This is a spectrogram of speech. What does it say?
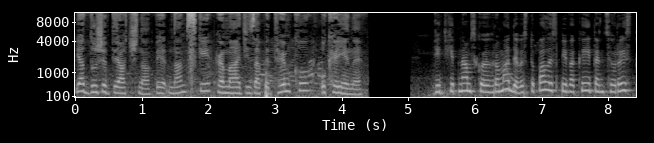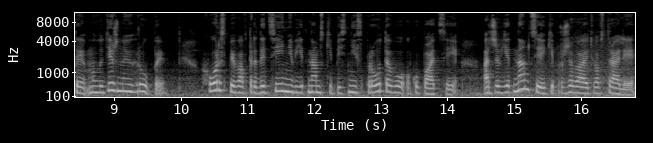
Я дуже вдячна в'єтнамській громаді за підтримку України. Від в'єтнамської громади виступали співаки і танцюристи молодіжної групи. Хор співав традиційні в'єтнамські пісні спротиву окупації, адже в'єтнамці, які проживають в Австралії,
